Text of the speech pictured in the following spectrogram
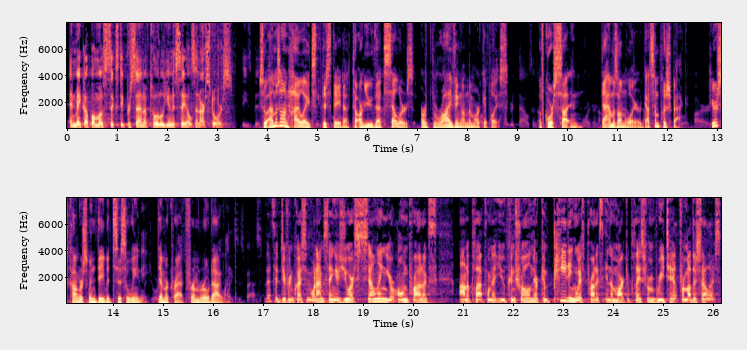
and make up almost 60% of total unit sales in our stores. So Amazon highlights this data to argue that sellers are thriving on the marketplace. Of course, Sutton, the Amazon lawyer, got some pushback. Here's Congressman David Cicilline, Democrat from Rhode Island. That's a different question. What I'm saying is you are selling your own products on a platform that you control, and they're competing with products in the marketplace from retail, from other sellers.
